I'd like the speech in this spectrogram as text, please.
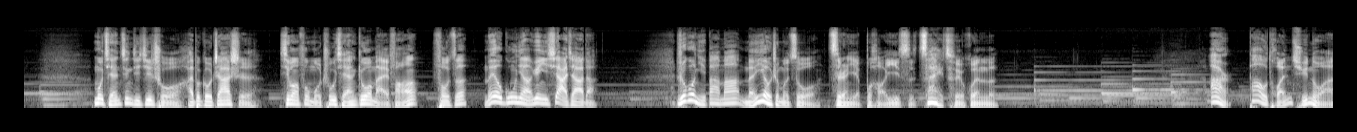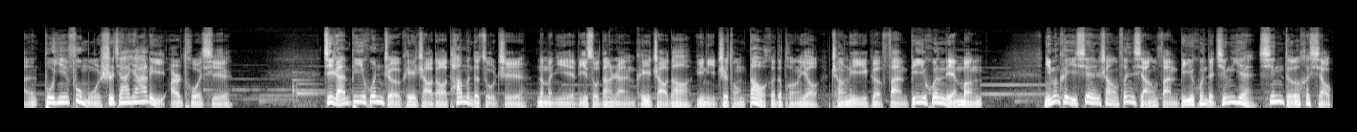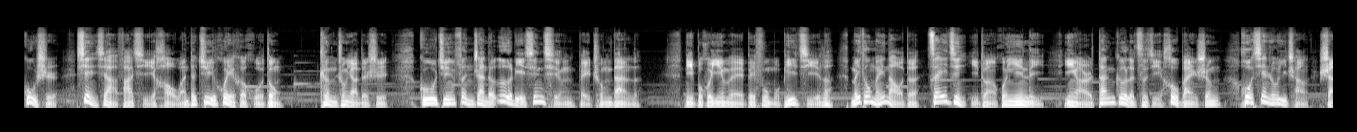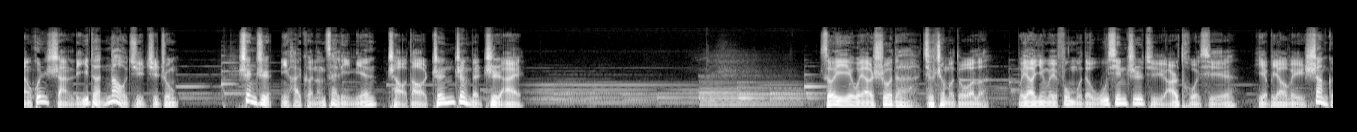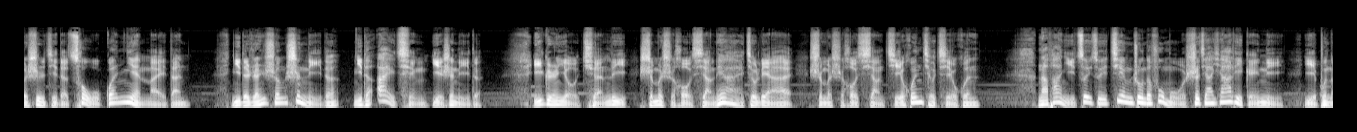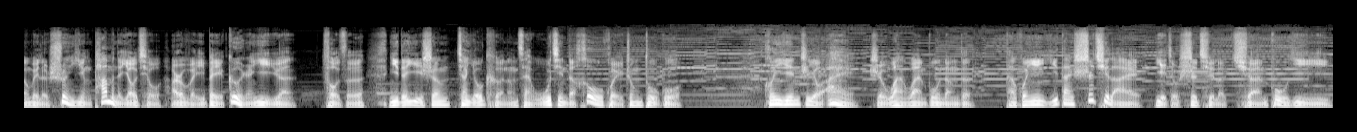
目前经济基础还不够扎实，希望父母出钱给我买房，否则没有姑娘愿意下嫁的。如果你爸妈没有这么做，自然也不好意思再催婚了。二抱团取暖，不因父母施加压力而妥协。既然逼婚者可以找到他们的组织，那么你也理所当然可以找到与你志同道合的朋友，成立一个反逼婚联盟。你们可以线上分享反逼婚的经验、心得和小故事，线下发起好玩的聚会和活动。更重要的是，孤军奋战的恶劣心情被冲淡了。你不会因为被父母逼急了，没头没脑地栽进一段婚姻里，因而耽搁了自己后半生，或陷入一场闪婚闪离的闹剧之中。甚至，你还可能在里面找到真正的挚爱。所以我要说的就这么多了。不要因为父母的无心之举而妥协，也不要为上个世纪的错误观念买单。你的人生是你的，你的爱情也是你的。一个人有权利什么时候想恋爱就恋爱，什么时候想结婚就结婚。哪怕你最最敬重的父母施加压力给你，也不能为了顺应他们的要求而违背个人意愿，否则你的一生将有可能在无尽的后悔中度过。婚姻只有爱是万万不能的，但婚姻一旦失去了爱，也就失去了全部意义。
